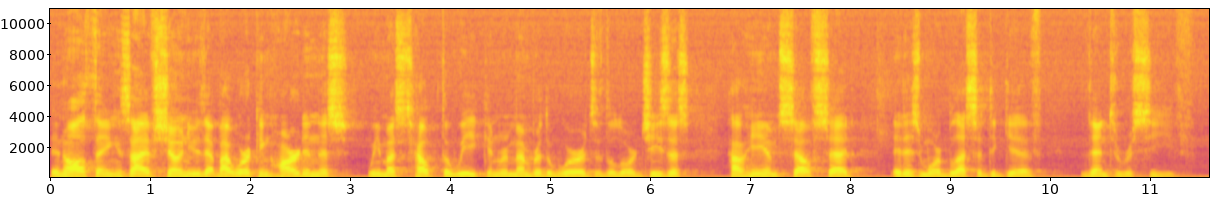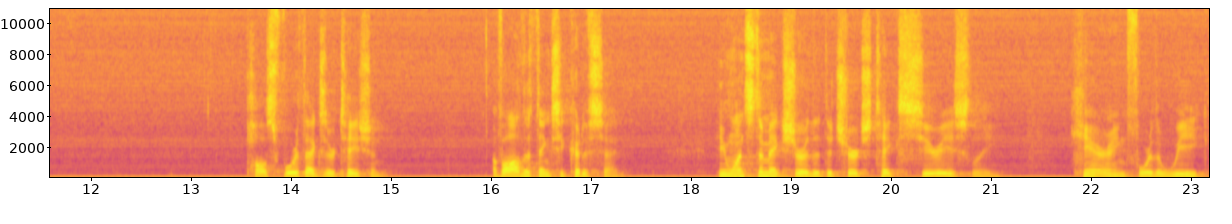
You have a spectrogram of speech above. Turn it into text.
In all things, I have shown you that by working hard in this, we must help the weak and remember the words of the Lord Jesus, how he himself said, it is more blessed to give than to receive. Paul's fourth exhortation, of all the things he could have said, he wants to make sure that the church takes seriously caring for the weak,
